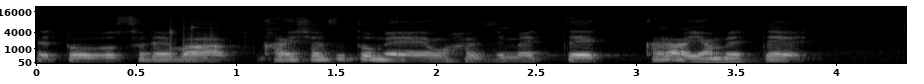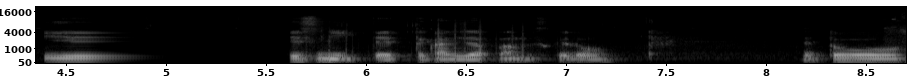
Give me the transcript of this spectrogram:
ええっと、それは会社勤めを始めてから辞めて、イギリスに行ってって感じだったんですけど、えっと、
